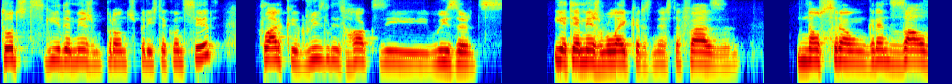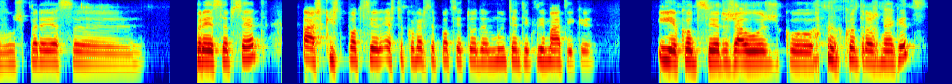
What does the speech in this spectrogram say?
todos de seguida mesmo prontos para isto acontecer. Claro que Grizzlies, Hawks e Wizards e até mesmo Lakers nesta fase não serão grandes alvos para essa para esse upset. Acho que isto pode ser, esta conversa pode ser toda muito anticlimática e acontecer já hoje co- contra os Nuggets,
